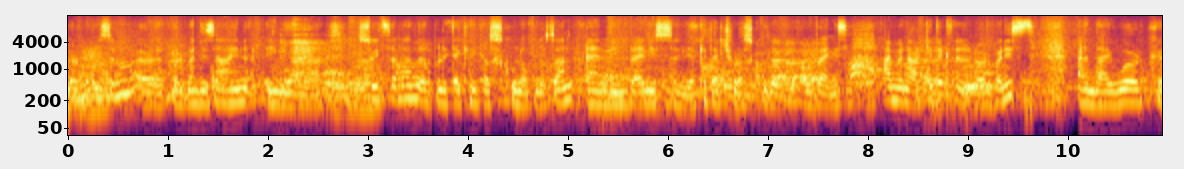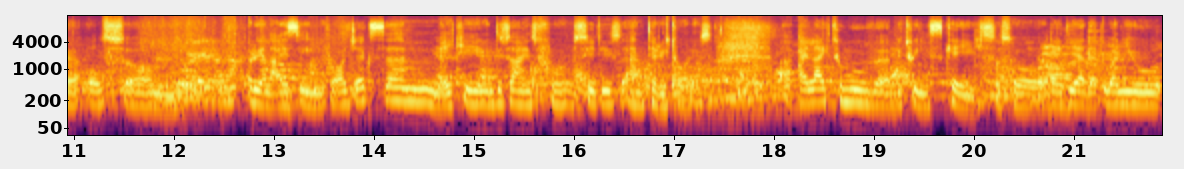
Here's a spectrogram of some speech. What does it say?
urbanism, uh, urban design in uh, Switzerland at Polytechnical School of Lausanne and in Venice, the Architectural School of, Venice. I'm an architect and an urbanist, and I work also um, realizing projects, um, making designs for cities and territories. Uh, I like to move uh, between scales, so, so, the idea that when you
